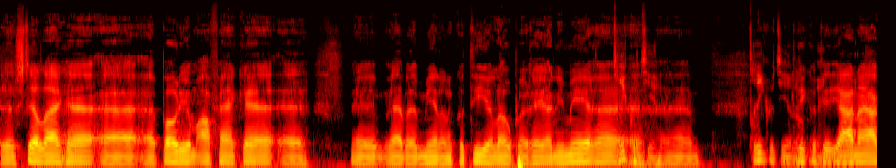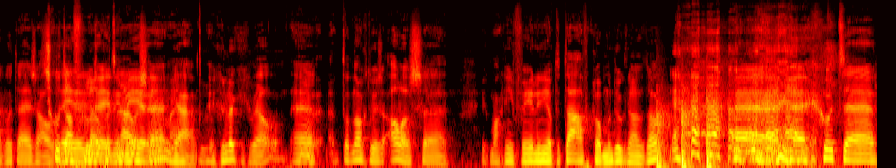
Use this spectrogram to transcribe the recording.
eh, stilleggen, eh, eh, podium afhekken. eh, eh, we hebben meer dan een kwartier lopen reanimeren. Drie kwartier. Eh, eh, Drie kwartier. Drie kwartier. Ja, nou ja, goed, hij is al goed afgelopen trouwens, Ja, gelukkig wel. Eh, Ja. Tot nog toe is alles... ik mag niet van jullie niet op de tafel kloppen, maar doe ik nou dat ook. Eh, eh, goed, eh, eh,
